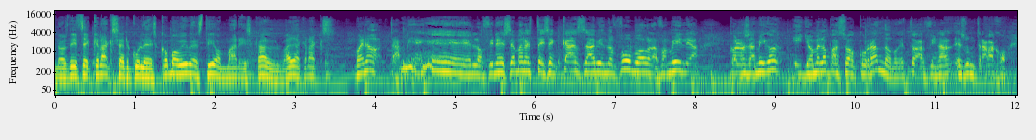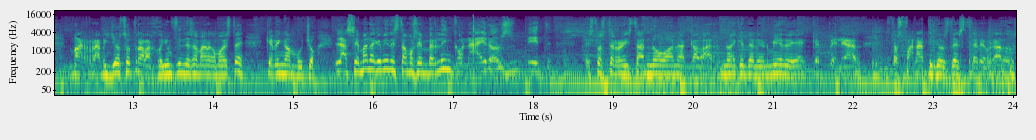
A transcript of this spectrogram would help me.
nos dice Cracks Hércules, ¿cómo vives, tío? Mariscal, vaya cracks. Bueno, también eh, los fines de semana estáis en casa viendo fútbol, la familia, con los amigos y yo me lo paso currando porque esto al final es un trabajo, maravilloso trabajo y un fin de semana como este que vengan mucho. La semana que viene estamos en Berlín con Aerosmith. Estos terroristas no van a acabar, no hay que tener miedo y hay que pelear estos fanáticos descerebrados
